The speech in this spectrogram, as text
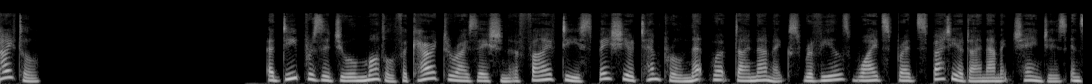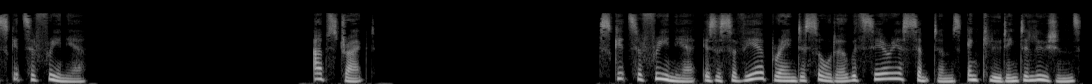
Title A deep residual model for characterization of 5D spatiotemporal network dynamics reveals widespread spatiodynamic changes in schizophrenia. Abstract Schizophrenia is a severe brain disorder with serious symptoms including delusions,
